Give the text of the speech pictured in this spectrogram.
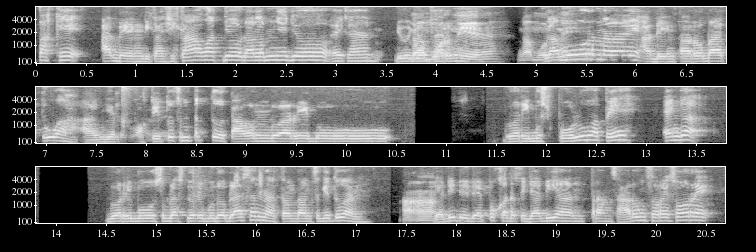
pakai ada yang dikasih kawat jo dalamnya jo ya kan? Di ujung murni sarung ya nggak murni. Nggak murnai ada yang taruh batu. Wah anjir. Waktu itu sempet tuh tahun 2000 2010 apa ya? Eh enggak 2011 2012an lah tahun-tahun segituan. Ah, ah. Jadi di Depok ada kejadian perang sarung sore-sore.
